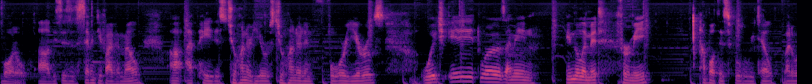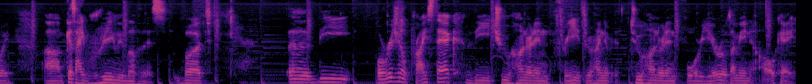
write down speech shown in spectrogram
bottle. Uh, this is a 75 ml. Uh, I paid this 200 euros, 204 euros, which it was, I mean, in the limit for me. I bought this full retail, by the way, because um, I really love this. But uh, the original price tag, the 203, 300, 204 euros, I mean, okay,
